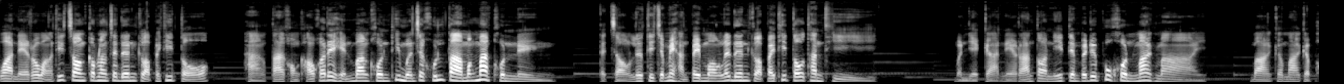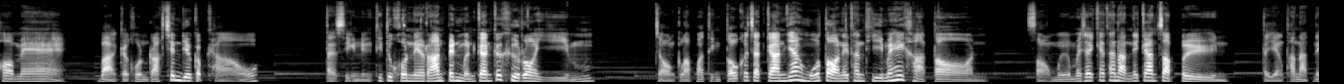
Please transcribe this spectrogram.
ว่าในระหว่างที่จองกำลังจะเดินกลับไปที่โต๊ะ หางตาของเขาก็ได้เห็นบางคนที่เหมือนจะคุ้นตามากๆคนหนึ่ง แต่จองเลือกที่จะไม่หันไปมองและเดินกลับไปที่โต๊ะทันที บรรยากาศในร้านตอนนี้เต็มไปด้วยผู้คนมากมาย บางก็มากับพ่อแม่ บางกับคนรักเช่นเดียวกับเขา แต่สิ่งหนึ่งที่ทุกคนในร้านเป็นเหมือนกันก็คือรอยยิ้ม จองกลับมาถึงโต๊ะก็จัดการย่างหมูต่อในทันทีไม่ให้ขาดตอนสองมือไม่ใช่แค่ถนัดในการจับปืน แต่ยังถนัดใน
